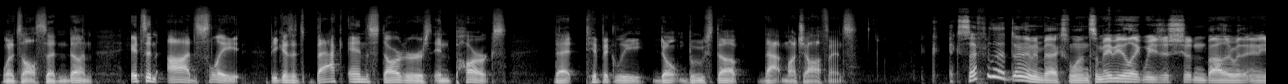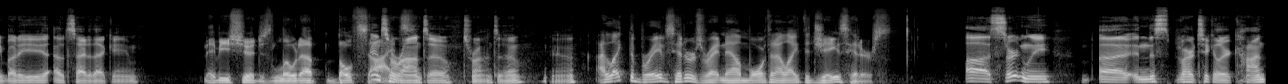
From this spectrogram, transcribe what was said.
when it's all said and done. It's an odd slate because it's back end starters in parks that typically don't boost up that much offense. Except for that Diamondbacks one. So maybe like we just shouldn't bother with anybody outside of that game. Maybe you should just load up both sides. And Toronto. Toronto. Yeah. I like the Braves hitters right now more than I like the Jays hitters. Uh certainly uh in this particular con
